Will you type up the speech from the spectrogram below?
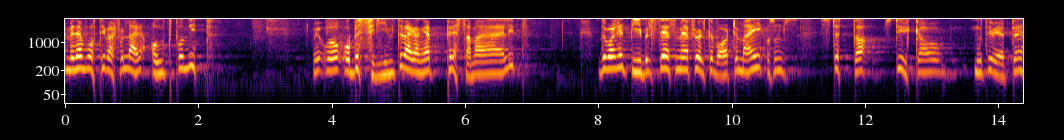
men, jeg måtte i hvert fall lære alt på nytt. Og, og, og besvimte hver gang jeg pressa meg litt. Det var et bibelsted som jeg følte var til meg, og som støtta, styrka og motiverte,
